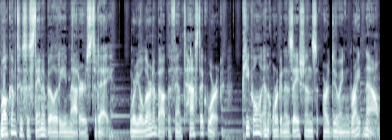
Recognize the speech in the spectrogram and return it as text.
Welcome to Sustainability Matters Today, where you'll learn about the fantastic work people and organizations are doing right now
